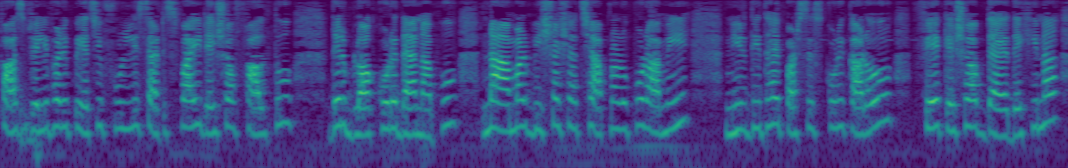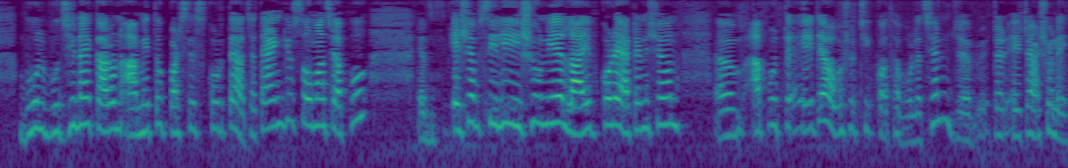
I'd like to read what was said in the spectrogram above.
ফাস্ট ডেলিভারি পেয়েছি ফুললি স্যাটিসফাইড এইসব ফালতুদের ব্লক করে দেন আপু। না, আমার বিশ্বাস আছে আপনার উপর আমি নির্দ্বিধায় পারচেস করি, কারও ফেক এসব দেখি না, ভুল বুঝি নাই, কারণ আমি তো পারচেস করতে আছে থ্যাংক ইউ সো মাচ আপু। এসব সিলি ইস্যু নিয়ে লাইভ করে অ্যাটেনশন আপু এটা অবশ্য ঠিক কথা বলেছেন যে এটা- এটা আসলে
